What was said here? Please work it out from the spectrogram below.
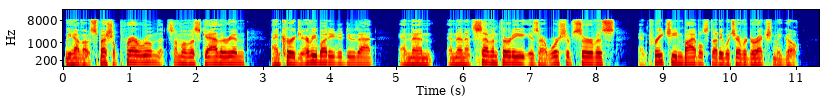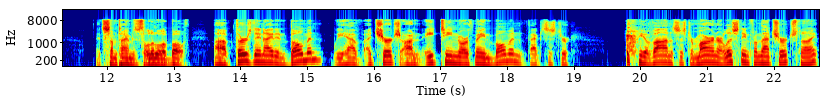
we have a special prayer room that some of us gather in. I encourage everybody to do that. And then, and then at 7:30 is our worship service and preaching, Bible study, whichever direction we go. It's sometimes it's a little of both. Uh, Thursday night in Bowman, we have a church on 18 North Main Bowman. In fact, Sister Yvonne and Sister Marin are listening from that church tonight.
